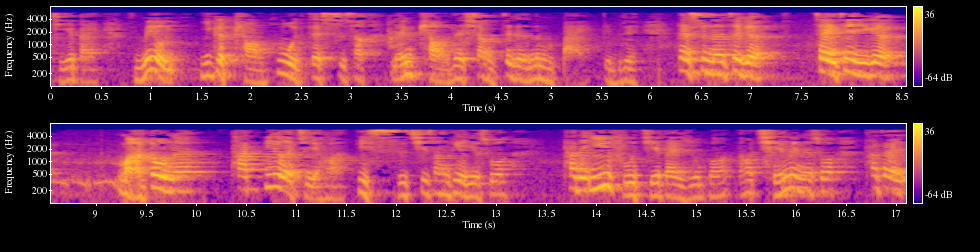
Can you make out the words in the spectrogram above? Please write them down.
洁白，没有一个漂布在世上能漂的像这个人那么白，对不对？但是呢，这个在这一个马窦呢，他第二节哈，第十七章第二节说，他的衣服洁白如光，然后前面呢说他在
